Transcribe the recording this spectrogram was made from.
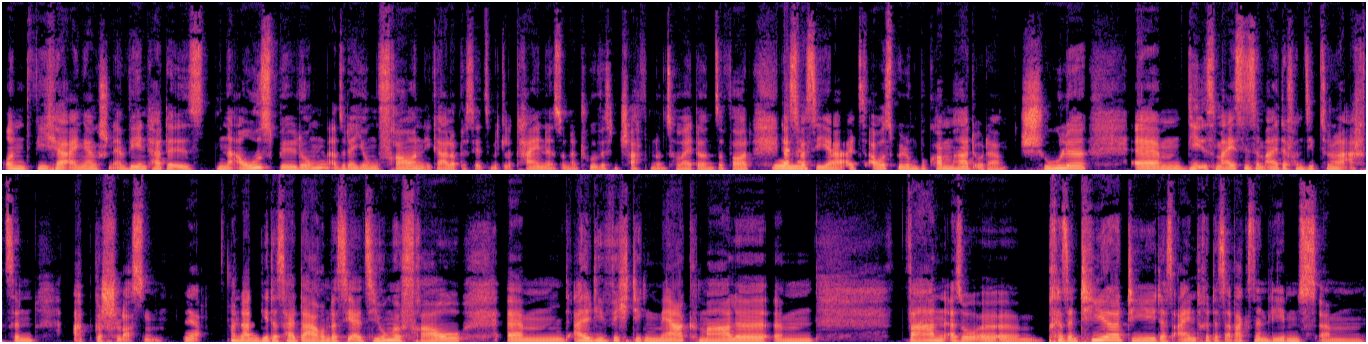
Und wie ich ja eingangs schon erwähnt hatte, ist eine Ausbildung, also der jungen Frauen, egal ob das jetzt mit Latein ist und Naturwissenschaften und so weiter und so fort, ja. das, was sie ja als Ausbildung bekommen hat oder Schule, ähm, die ist meistens im Alter von 17 oder 18 abgeschlossen. Ja. Und dann geht es halt darum, dass sie als junge Frau ähm, all die wichtigen Merkmale ähm, waren, also äh, ähm, präsentiert, die das Eintritt des Erwachsenenlebens ähm,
